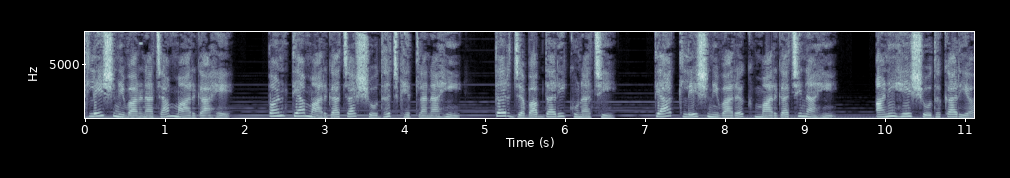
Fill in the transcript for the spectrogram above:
क्लेश निवारणाचा मार्ग आहे. पण त्या मार्गाचा शोधच घेतला नाही तर जबाबदारी कुणाची? त्या क्लेश निवारक मार्गाची नाही. आणि हे शोधकार्य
